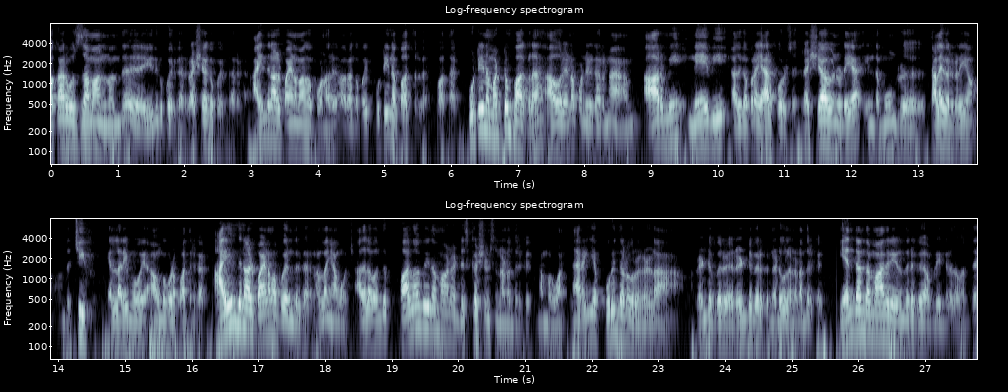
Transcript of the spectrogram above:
வக்கார் உஸ் ஜமான் வந்து இதுக்கு போயிருக்காரு ரஷ்யாவுக்கு போயிருக்காரு. ஐந்து நாள் பயணமாக போனார் அவர் அங்கே போய் புட்டினை பார்த்துருக்காரு பார்த்தாரு. புட்டினை மட்டும் பார்க்கல அவர் என்ன பண்ணியிருக்காருன்னா ஆர்மி நேவி அதுக்கப்புறம் ஏர்ஃபோர்ஸ் ரஷ்யாவினுடைய இந்த மூன்று தலைவர்களையும் அந்த சீஃப் எல்லாரையும் போய் அவங்க கூட பார்த்துருக்காரு. ஐந்து நாள் பயணமாக போயிருந்திருக்காரு. நல்லா ஞாபகம் வச்சு. அதில் வந்து பலவிதமான டிஸ்கஷன்ஸ் நடந்திருக்கு நம்பர் ஒன் நிறைய புரிந்துணர்வுகள்லாம் ரெண்டு பேர் ரெண்டு பேருக்கு நடுவில் நடந்திருக்கு. எந்தெந்த மாதிரி இருந்திருக்கு அப்படிங்கிறத வந்து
